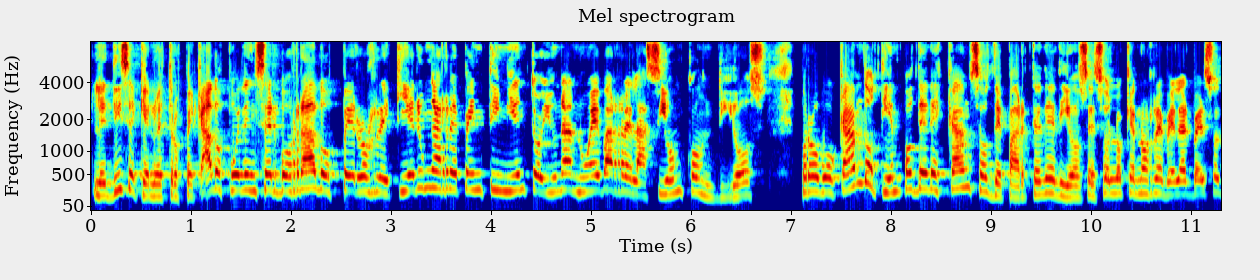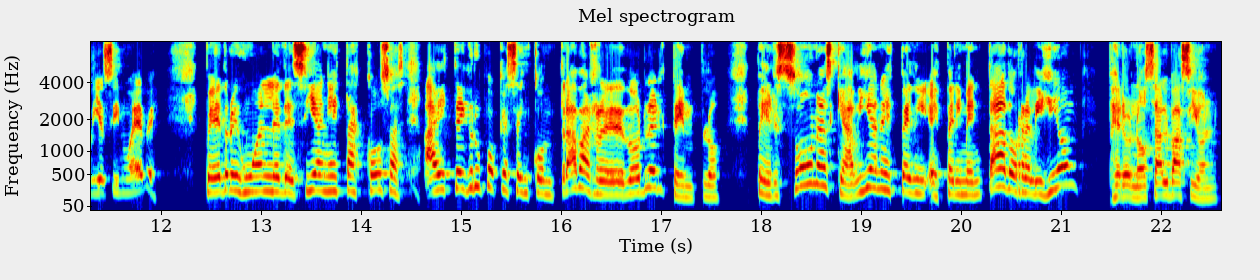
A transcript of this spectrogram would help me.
Les dice que nuestros pecados pueden ser borrados, pero requiere un arrepentimiento y una nueva relación con Dios, provocando tiempos de descanso de parte de Dios. Eso es lo que nos revela el verso 19. Pedro y Juan le decían estas cosas a este grupo que se encontraba alrededor del templo, personas que habían experimentado religión pero no salvación.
